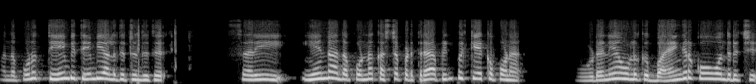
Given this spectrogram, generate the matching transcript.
அந்த பொண்ணு தேம்பி தேம்பி அழுதுட்டு இருந்தது. சரி ஏன்டா அந்த பொண்ணை கஷ்டப்படுத்துற அப்படின்னு போய் கேட்க போனேன். உடனே அவளுக்கு பயங்கர கோவம் வந்துடுச்சு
